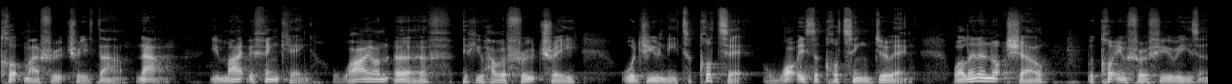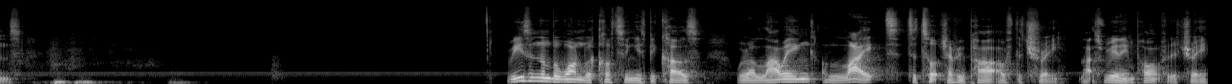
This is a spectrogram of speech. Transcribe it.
cut my fruit trees down. Now, you might be thinking, why on earth, if you have a fruit tree, would you need to cut it? What is the cutting doing? Well, in a nutshell, we're cutting for a few reasons. Reason number one we're cutting is because we're allowing light to touch every part of the tree. That's really important for the tree.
